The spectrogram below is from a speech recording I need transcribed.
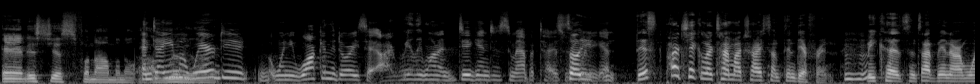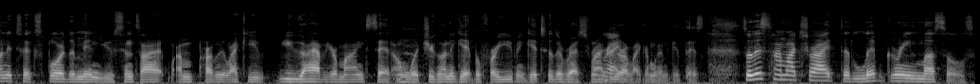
and it's just phenomenal. And I Daima, really where do you, when you walk in the door, you say, I really want to dig into some appetizers? So you you- get? this particular time I tried something different Mm-hmm. because since I've been there, I wanted to explore the menu. Since I, I'm probably like you, you have your mindset on what you're going to get before you even get to the restaurant. Right. You're like, I'm going to get this. So this time I tried the lip green mussels.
